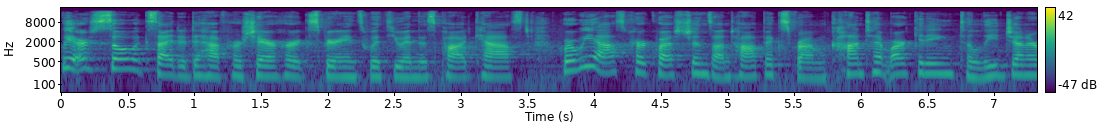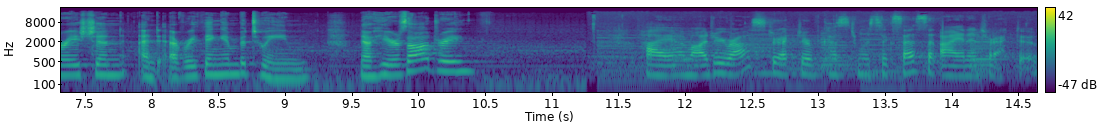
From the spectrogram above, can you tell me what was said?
We are so excited to have her share her experience with you in this podcast, where we ask her questions on topics from content marketing to lead generation and everything in between. Now, here's Audrey. Hi, I'm Audrey Ross, Director of Customer Success at Ion Interactive.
